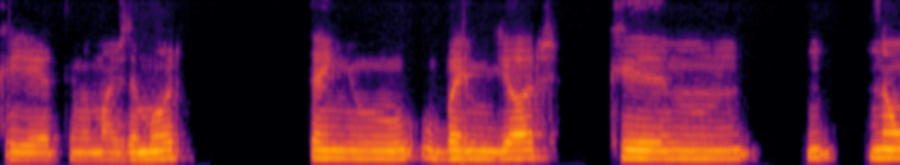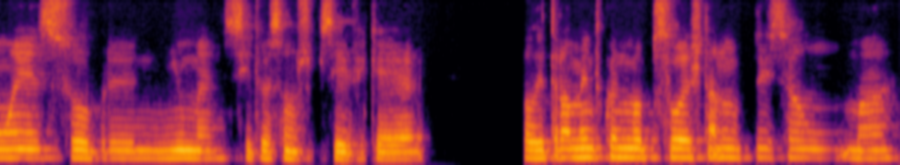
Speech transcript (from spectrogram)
que é tema mais de amor, tenho o Bem Melhor, que hum, não é sobre nenhuma situação específica, é literalmente quando uma pessoa está numa posição má,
